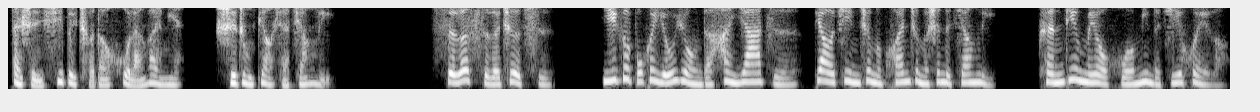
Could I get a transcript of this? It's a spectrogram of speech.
但沈西被扯到护栏外面，失重掉下江里。死了死了！这次一个不会游泳的旱鸭子掉进这么宽这么深的江里，肯定没有活命的机会了。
